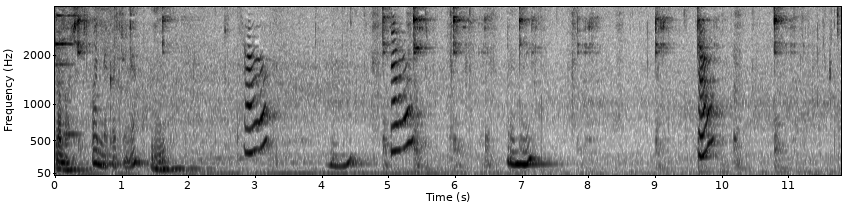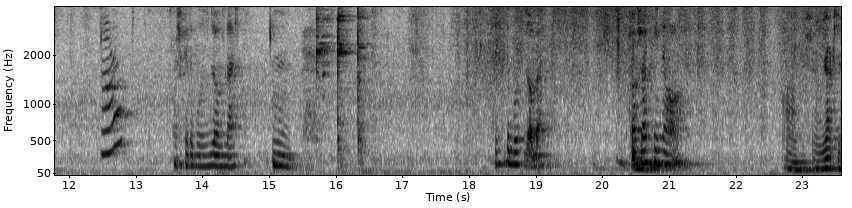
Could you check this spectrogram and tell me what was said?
Zobacz. Ładny kociu, nie? Mm. Mhm. Aż jakie to było zdrowe. Mm. Jakie to było zdrowe. Kasza quinoa. A, myślałem, jakie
